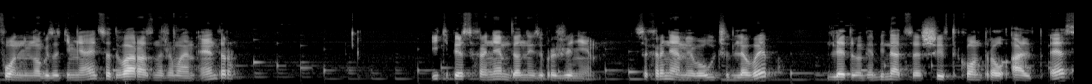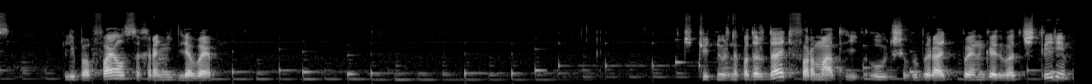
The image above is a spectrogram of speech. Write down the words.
Фон немного затемняется. Два раза нажимаем Enter. И теперь сохраняем данное изображение. Сохраняем его лучше для веб. Для этого комбинация Shift-Ctrl-Alt-S либо файл сохранить для веб. Чуть-чуть нужно подождать, формат лучше выбирать PNG24,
